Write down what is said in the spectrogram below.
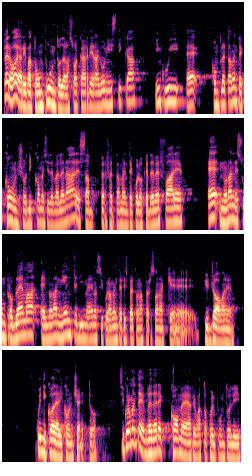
però è arrivato a un punto della sua carriera agonistica in cui è completamente conscio di come si deve allenare, sa perfettamente quello che deve fare e non ha nessun problema e non ha niente di meno sicuramente rispetto a una persona che è più giovane. Quindi qual è il concetto? Sicuramente vedere come è arrivato a quel punto lì.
